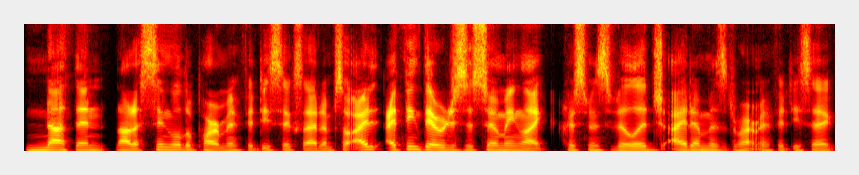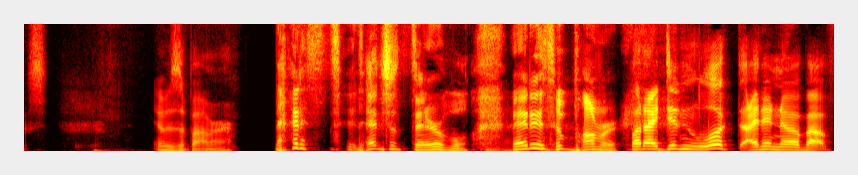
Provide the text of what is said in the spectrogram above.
nothing, not a single Department 56 item. So I, I think they were just assuming like Christmas Village item is Department 56. It was a bummer, That is that's just terrible. That is a bummer. but I didn't look. I didn't know about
